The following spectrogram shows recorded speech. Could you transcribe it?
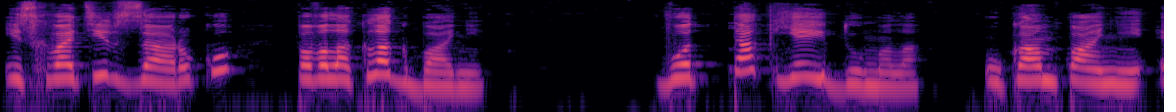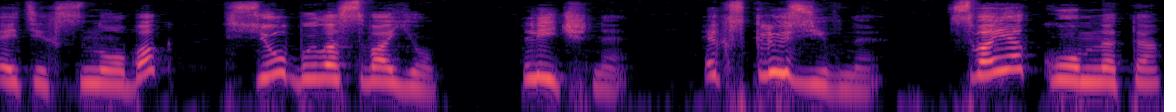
и, схватив за руку, поволокла к бане. Вот так я и думала. У компании этих снобок все было свое, личное, эксклюзивное. Своя комната,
